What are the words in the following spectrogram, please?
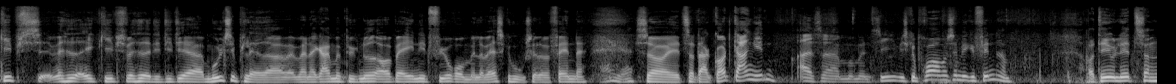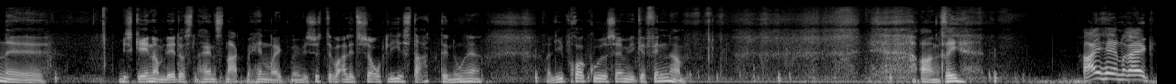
gips, hvad hedder ikke gips, hvad hedder det, de der multiplader, man er i gang med at bygge noget op af inde i et fyrrum eller vaskehus, eller hvad fanden der. Ja, ja. Så, øh, så der er godt gang i den, altså må man sige. Vi skal prøve om at se, om vi kan finde ham. Og det er jo lidt sådan... Øh, vi skal ind om lidt og sådan have en snak med Henrik, men vi synes, det var lidt sjovt lige at starte det nu her. Og lige prøve at gå ud og se, om vi kan finde ham. Henri. Hej Henrik!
